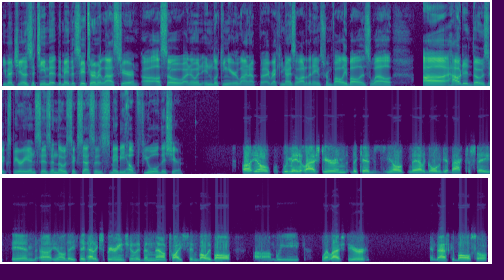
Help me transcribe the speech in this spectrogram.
You mentioned you know, this is a team that, that made the state tournament last year. Uh, also, I know in, in looking at your lineup, I recognize a lot of the names from volleyball as well. Uh, how did those experiences and those successes maybe help fuel this year? Uh, you know, we made it last year, and the kids, you know, they had a goal to get back to state, and uh, you know, they they've had experience. You know, they've been now twice in volleyball. Um, we went last year in basketball. So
